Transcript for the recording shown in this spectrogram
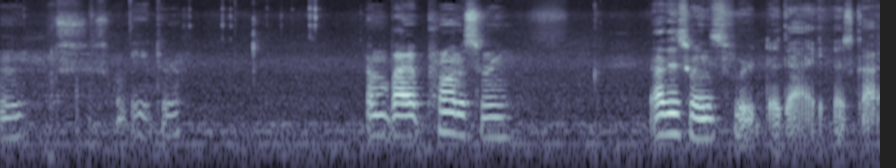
Mm. I'm gonna buy a promise ring. Now this ring is for the guy, this guys.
